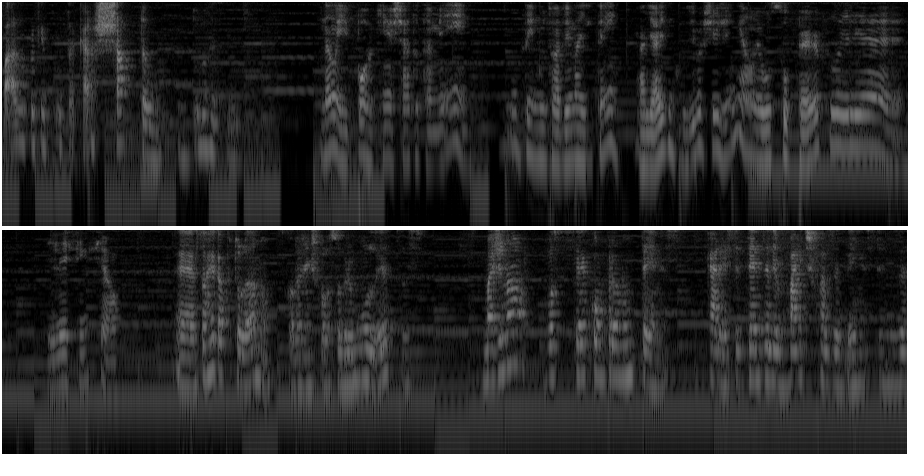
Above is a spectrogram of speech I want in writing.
vaza porque, puta, cara chatão, com todo respeito. Não, e porra, quem é chato também não tem muito a ver, mas tem. Aliás, inclusive eu achei genial. Né? O supérfluo, ele é. ele é essencial. É, só recapitulando, quando a gente falou sobre muletas, imagina você comprando um tênis. Cara, esse tênis ele vai te fazer bem, esse tênis é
